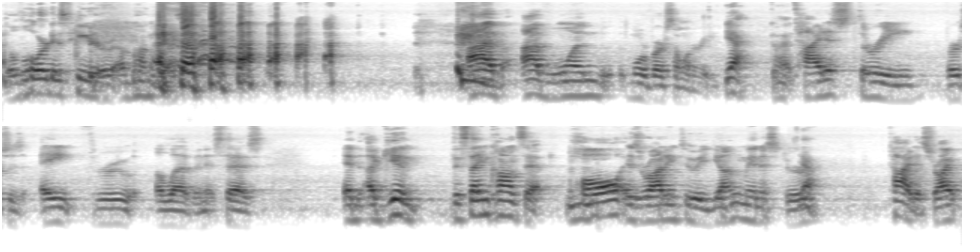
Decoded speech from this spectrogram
The Lord is here among us. I've I've one more verse I want to read. yeah, go ahead. Titus 3, verses 8 through 11. It says, and again, the same concept. Mhm. Paul is writing to a young minister, Yeah. Titus, right?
